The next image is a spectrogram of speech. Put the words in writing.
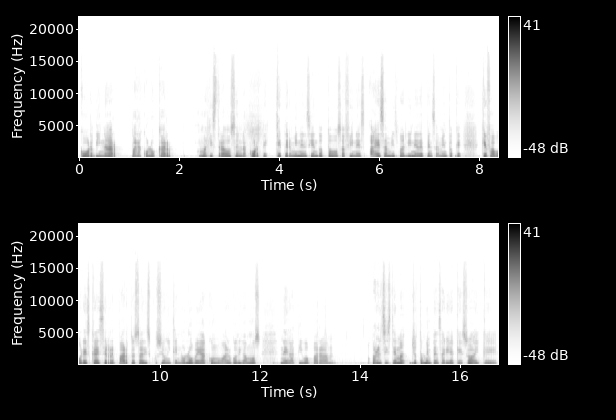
coordinar para colocar magistrados en la Corte que terminen siendo todos afines a esa misma línea de pensamiento que, que favorezca ese reparto, esa discusión y que no lo vea como algo, digamos, negativo para, para el sistema, yo también pensaría que eso hay que,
